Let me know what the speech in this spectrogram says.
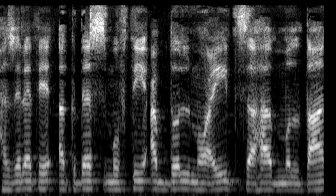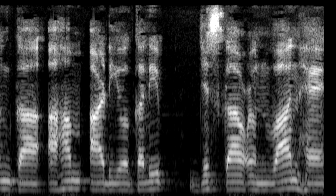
حضرت اقدس مفتی عبد المعید صاحب ملتان کا اہم آڈیو کلپ جس کا عنوان ہے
